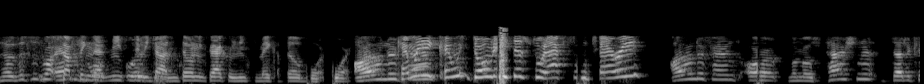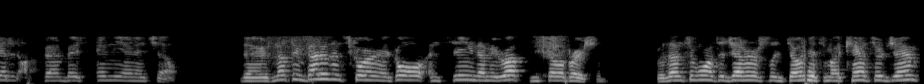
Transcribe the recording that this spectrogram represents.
so this is what Something that needs to be done. Don't exactly need to make a billboard for it. Islander Can we can we donate this to an actual charity? Islander fans are the most passionate, dedicated fan base in the NHL. There's nothing better than scoring a goal and seeing them erupt in celebration. For them to want to generously donate to my Cancer Jam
